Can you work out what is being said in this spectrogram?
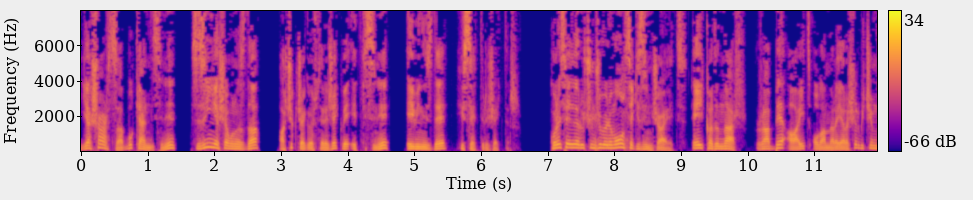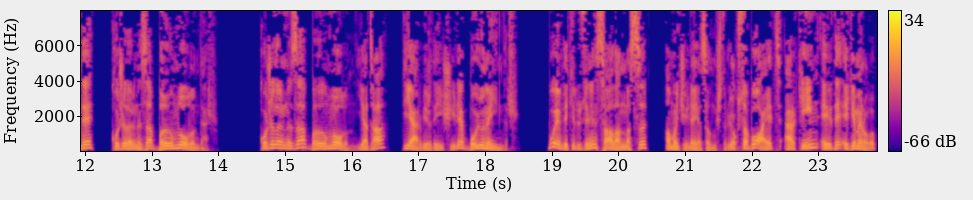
yaşarsa bu kendisini sizin yaşamınızda açıkça gösterecek ve etkisini evinizde hissettirecektir. Koleseliler 3. bölüm 18. ayet. Ey kadınlar, Rabbe ait olanlara yaraşır biçimde kocalarınıza bağımlı olun der. Kocalarınıza bağımlı olun ya da diğer bir deyişiyle boyun eğindir. Bu evdeki düzenin sağlanması amacıyla yazılmıştır. Yoksa bu ayet erkeğin evde egemen olup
